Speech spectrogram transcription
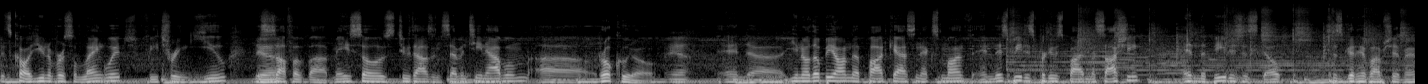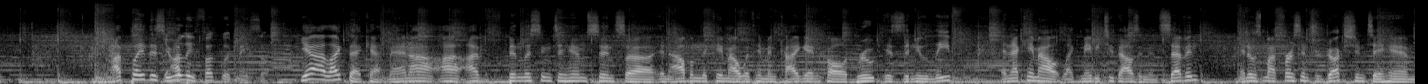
It's called Universal Language featuring you. This is off of uh, Meso's 2017 album, uh, Rokuro. yeah And, uh, you know, they'll be on the podcast next month. And this beat is produced by Masashi. And the beat is just dope. It's just good hip hop shit, man. I've played this. You I- really fuck with Meso. yeah, I like that cat, man. I, I, I've been listening to him since uh, an album that came out with him and Kaigen called Root is the New Leaf. And that came out like maybe 2007. And it was my first introduction to him.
